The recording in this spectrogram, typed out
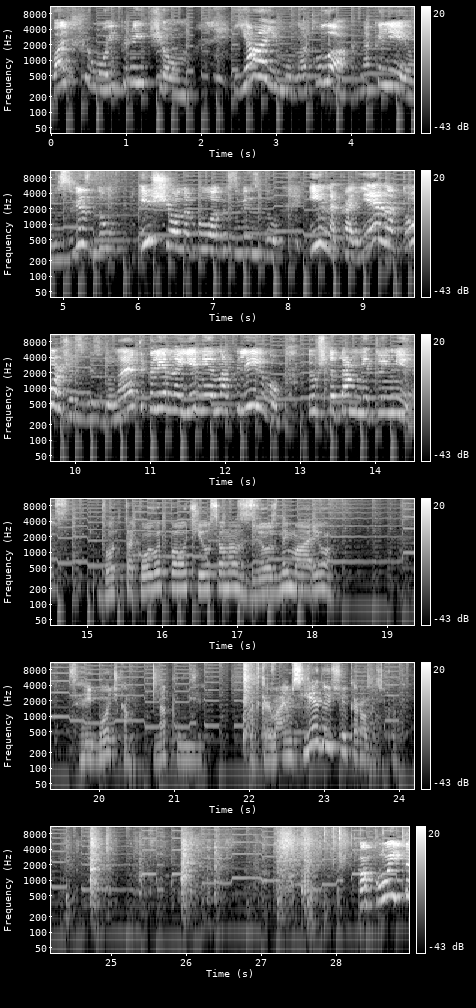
большой причем. Я ему на кулак наклеил звезду, еще на кулак звезду и на колено тоже звезду. На это колено я не наклеивал, потому что там нету места. Вот такой вот получился у нас звездный Марио. С грибочком на пузе. Открываем следующую коробочку. Какой-то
